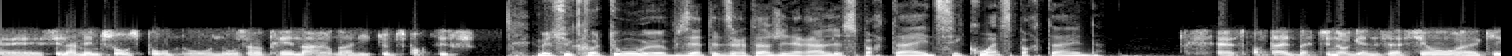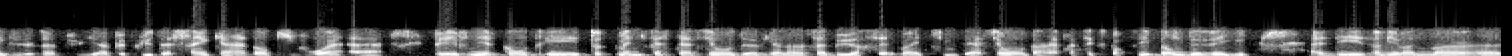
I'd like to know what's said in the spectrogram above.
Euh, c'est la même chose pour nos, nos, entraîneurs dans les clubs sportifs. Monsieur Croteau, euh, vous êtes directeur général de Sportaid. C'est quoi Sportaid? Euh, Sportaid, ben, c'est une organisation euh, qui existe depuis un peu plus de cinq ans, donc qui voit à prévenir, contrer toute manifestation de violence, abus, harcèlement, intimidation dans la pratique sportive, donc de veiller à des environnements euh,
